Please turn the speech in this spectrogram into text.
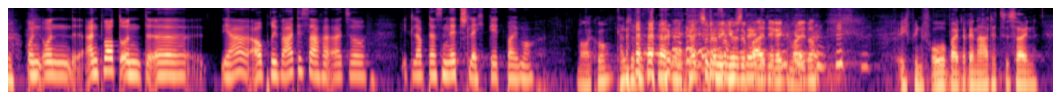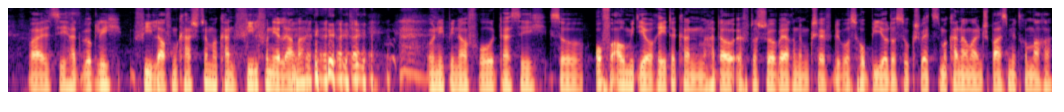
und, und Antwort und äh, ja, auch private Sachen. Also ich glaube, dass es nicht schlecht geht bei mir. Marco? Kannst du das, kannst du das Wir geben den Ball bestätigen? direkt weiter. Ich bin froh, bei der Renate zu sein, weil sie hat wirklich viel auf dem Kasten. Man kann viel von ihr lernen. Und ich bin auch froh, dass ich so offen auch mit ihr reden kann. Man hat auch öfters schon während dem Geschäft über das Hobby oder so geschwätzt. Man kann auch mal einen Spaß mit ihr machen.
